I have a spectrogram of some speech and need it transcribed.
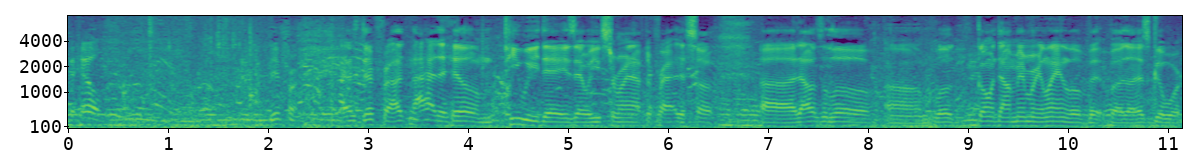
The hill. Different. That's different. I, I had to hill um, Pee Wee days that we used to run after practice, so uh, that was a little, um, little going down memory lane a little bit, but uh, it's good work.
